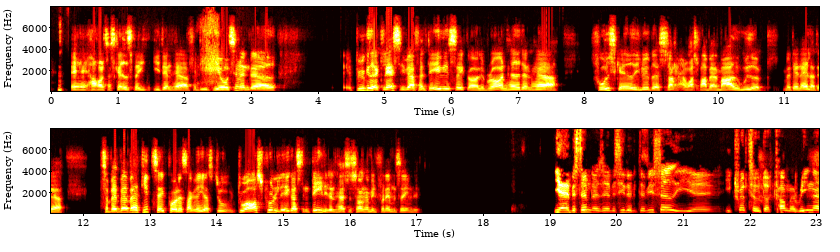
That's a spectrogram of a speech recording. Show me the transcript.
øh, har holdt sig skadesfri i den her, fordi de har jo simpelthen været bygget af glas, i hvert fald Davis, ikke? og LeBron havde den her fodskade i løbet af sæsonen. Han har også bare været meget ude med den alder der. Så hvad, hvad, hvad er dit take på det, Zacharias? Du, du har også fulgt Lakers en del i den her sæson, er min fornemmelse egentlig. Ja, bestemt. Altså, jeg vil sige, da, da vi sad i, øh, i Crypto.com Arena,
